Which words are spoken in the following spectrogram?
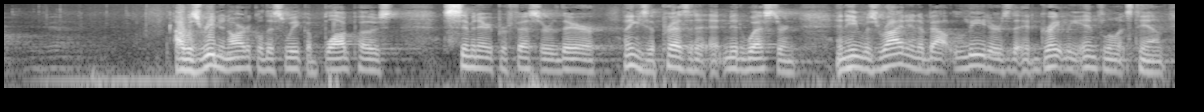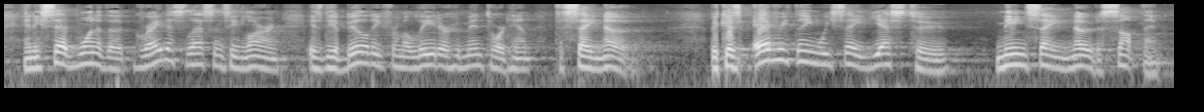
I was reading an article this week, a blog post seminary professor there. I think he's the president at Midwestern. And he was writing about leaders that had greatly influenced him. And he said one of the greatest lessons he learned is the ability from a leader who mentored him to say no. Because everything we say yes to means saying no to something.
